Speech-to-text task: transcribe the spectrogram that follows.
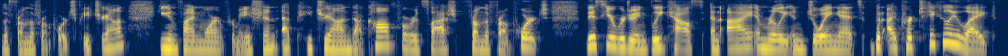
the From the Front Porch Patreon. You can find more information at patreon.com forward slash from the front porch. This year we're doing Bleak House and I am really enjoying it, but I particularly like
